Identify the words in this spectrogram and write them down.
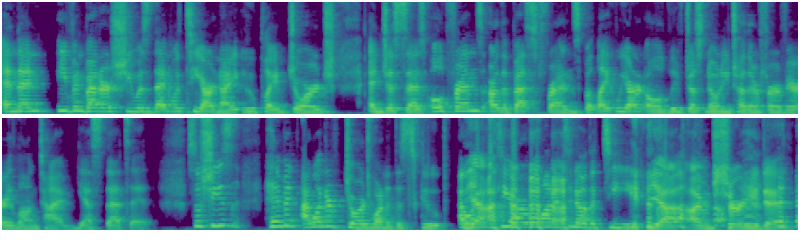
And then, even better, she was then with TR Knight, who played George, and just says, Old friends are the best friends, but like we aren't old, we've just known each other for a very long time. Yes, that's it. So she's him, and I wonder if George wanted the scoop. I wonder Yeah. if TR wanted to know the tea. yeah, I'm sure he did.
